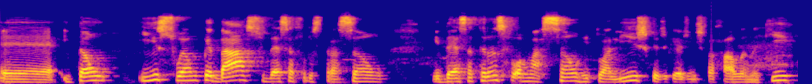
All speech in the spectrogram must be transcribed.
É, então isso é um pedaço dessa frustração e dessa transformação ritualística de que a gente está falando aqui,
